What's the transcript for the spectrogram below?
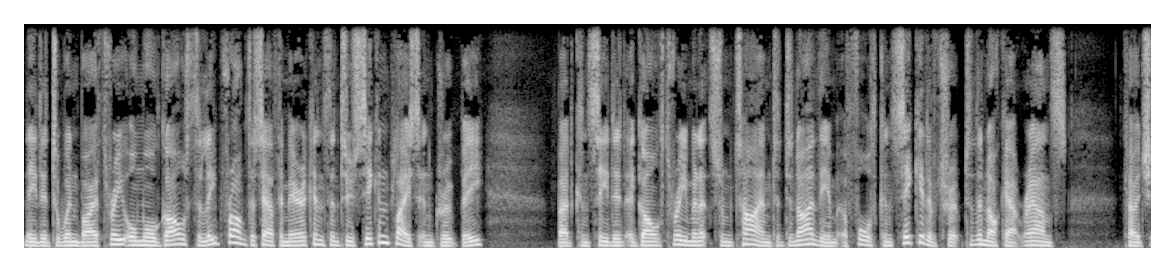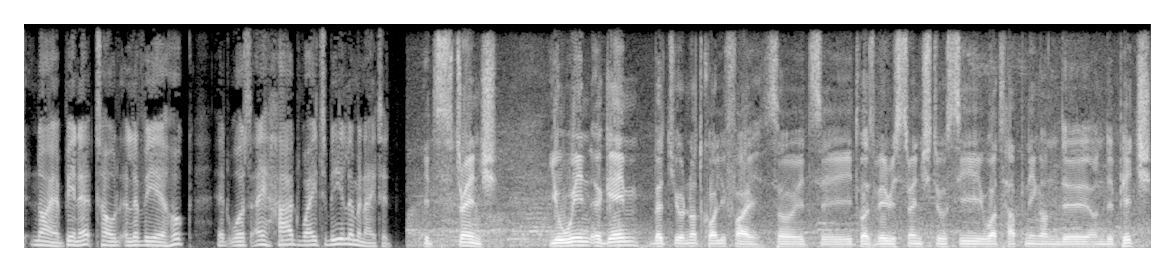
needed to win by three or more goals to leapfrog the South Americans into second place in Group B but conceded a goal three minutes from time to deny them a fourth consecutive trip to the knockout rounds. Coach Naea Bennett told Olivier Hook it was a hard way to be eliminated. It's strange. You win a game, but you're not qualified. So it's, it was very strange to see what's happening on the on the pitch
